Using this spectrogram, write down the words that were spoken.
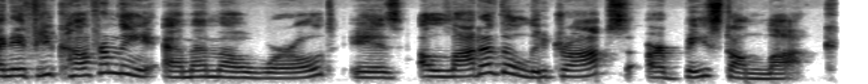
And if you come from the MMO world, is a lot of the loot drops are based on luck.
